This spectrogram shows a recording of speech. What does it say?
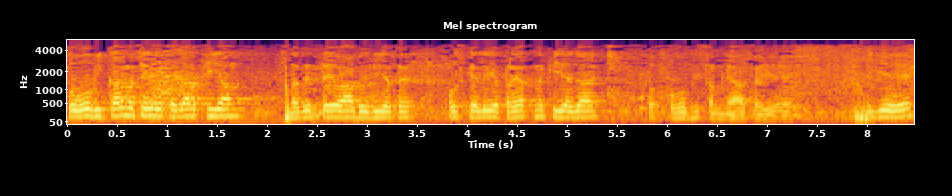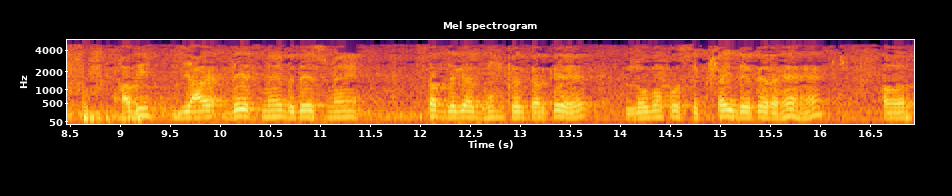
तो वो भी कर्म चाहिए तदर्थ ही हम सदित्यवा विधीयते, उसके लिए प्रयत्न किया जाए तो वो भी संन्यास ही। है ये अभी देश में, विदेश में सब जगह घूम फिर करके लोगों को शिक्षा ही देते रहे हैं, और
